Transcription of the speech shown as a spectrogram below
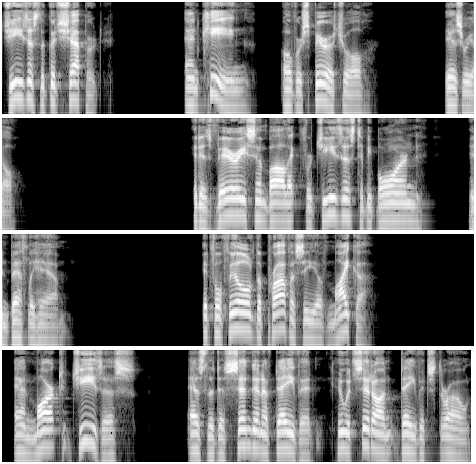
Jesus, the Good Shepherd, and King over spiritual Israel. It is very symbolic for Jesus to be born in Bethlehem. It fulfilled the prophecy of Micah and marked Jesus as the descendant of David who would sit on David's throne.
